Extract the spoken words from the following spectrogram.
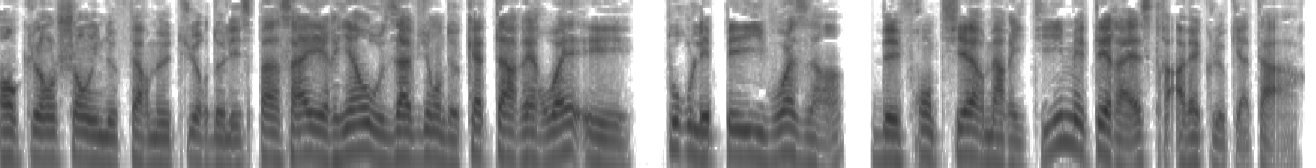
enclenchant une fermeture de l'espace aérien aux avions de Qatar Airways et, pour les pays voisins, des frontières maritimes et terrestres avec le Qatar.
